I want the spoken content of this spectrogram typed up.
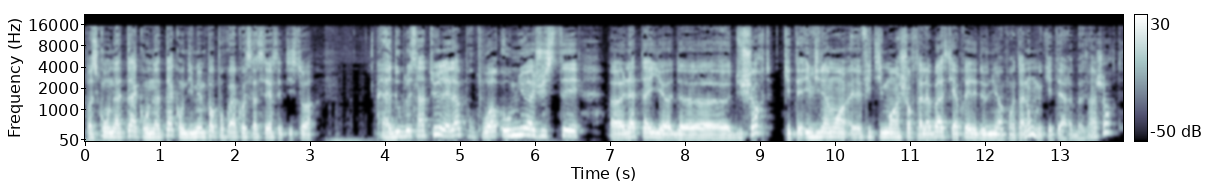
Parce qu'on attaque, on attaque, on dit même pas pourquoi à quoi ça sert cette histoire. La double ceinture est là pour pouvoir au mieux ajuster euh, la taille euh, du short, qui était évidemment effectivement un short à la base, qui après est devenu un pantalon, mais qui était à la base un short.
